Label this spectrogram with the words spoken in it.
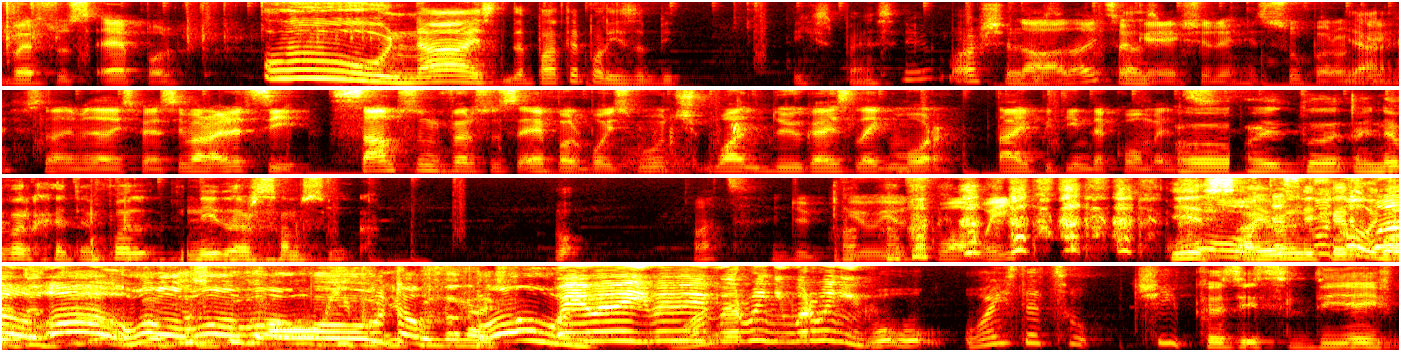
versus Apple. Ooh, nice. The but Apple is a bit expensive. Or sure. No, no, it's okay actually. It's super okay. Yeah. It's not even that expensive. Alright, let's see. Samsung versus Apple, boys. Which one do you guys like more? Type it in the comments. Oh, I, do- I never had Apple, neither Samsung. What? Do you use Huawei? Yes, Oh, I only good. had. Oh, Apple. whoa, oh, whoa, whoa, whoa, He Oh, put he pulled the phone. wait, wait, wait, wait, we're winning, we're winning. Wh- wh- Why is that so cheap? Because it's the eighth.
